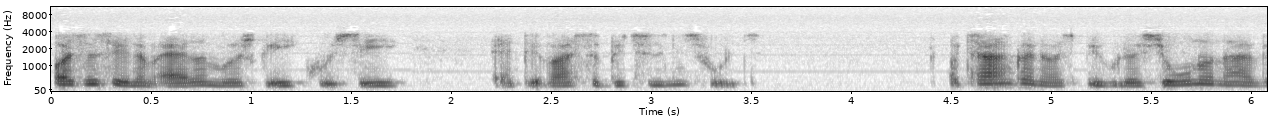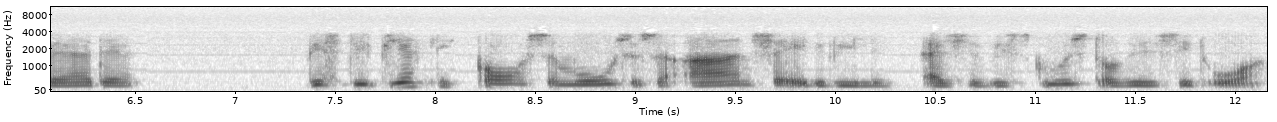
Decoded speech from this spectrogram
Også selvom alle måske ikke kunne se, at det var så betydningsfuldt. Og tankerne og spekulationerne har været der. Hvis det virkelig går, som Moses og Aaron sagde det ville, altså hvis Gud står ved sit ord,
